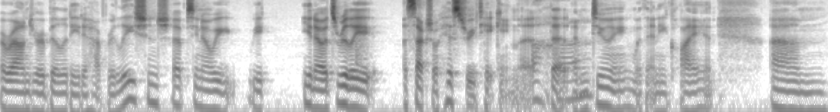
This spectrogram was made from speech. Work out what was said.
around your ability to have relationships. You know, we we you know, it's really a sexual history taking that uh-huh. that I'm uh-huh. doing with any client. Um,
